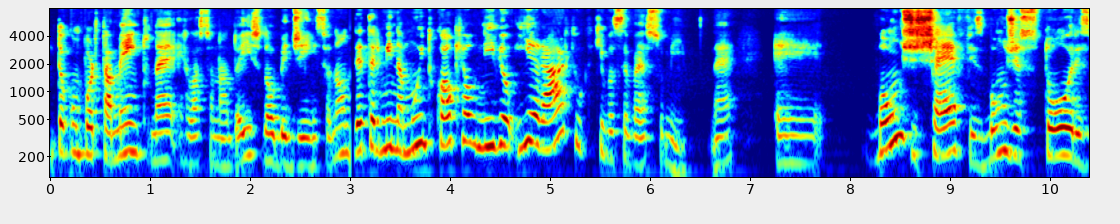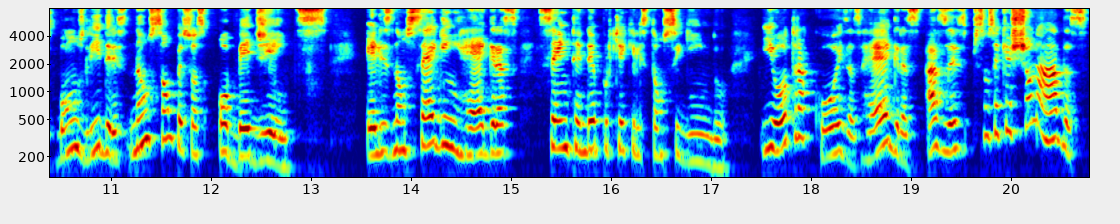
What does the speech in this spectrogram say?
o teu comportamento, né, relacionado a isso, da obediência ou não, determina muito qual que é o nível hierárquico que você vai assumir, né? É, bons chefes, bons gestores, bons líderes não são pessoas obedientes. Eles não seguem regras sem entender por que, que eles estão seguindo. E outra coisa, as regras às vezes precisam ser questionadas.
